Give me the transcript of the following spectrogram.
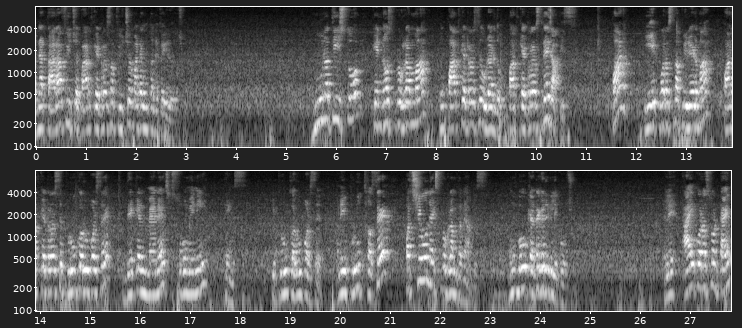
અને આ તારા ફ્યુચર પાર્થ કેટરસના ફ્યુચર માટે હું તને કહી રહ્યો છું. હું નથી ઈચ્છતો કે નર્સ પ્રોગ્રામમાં હું પાર્થ કેટરસને ઉડાડી દઉં. પાર્થ કેટરસને જ આપીશ. પણ એ એક વર્ષના પીરિયડમાં પાર્થ કેટરર્સે પ્રૂવ કરવું પડશે. They can manage so many things એ પ્રૂવ કરવું પડશે. અને એ પ્રૂવ થશે પછી હું નેક્સ્ટ પ્રોગ્રામ તને આપીશ. હું બહુ કેટેગરીકલી કહું છું. એટલે આ એક વર્ષનો ટાઈમ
